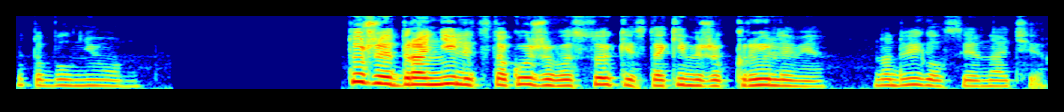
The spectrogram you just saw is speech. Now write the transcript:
Это был не он. Тоже дронилец, такой же высокий, с такими же крыльями, но двигался иначе.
